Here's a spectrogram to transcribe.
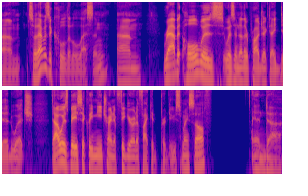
Um, so that was a cool little lesson. Um, Rabbit Hole was was another project I did, which that was basically me trying to figure out if I could produce myself. And uh,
